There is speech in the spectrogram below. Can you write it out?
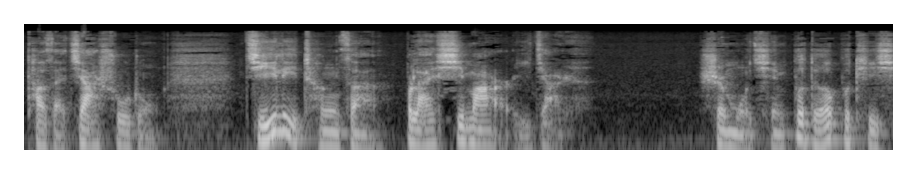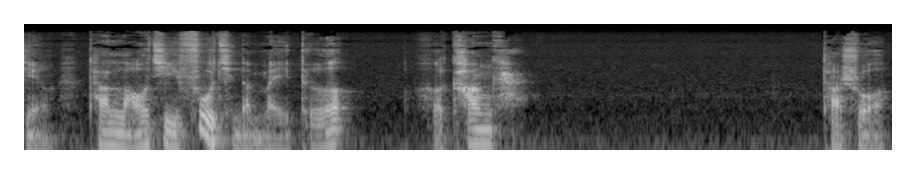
他在家书中极力称赞布莱西马尔一家人。使母亲不得不提醒他牢记父亲的美德和慷慨。他说：“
